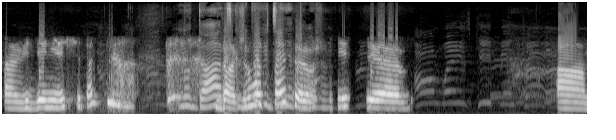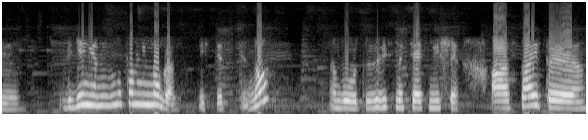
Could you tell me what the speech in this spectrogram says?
а, ведение счета. Ну да, Да, расскажи ну про вот ведение тоже. есть э, ам, ведение, ну там немного, естественно, но вот в зависимости от ниши. А сайты,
